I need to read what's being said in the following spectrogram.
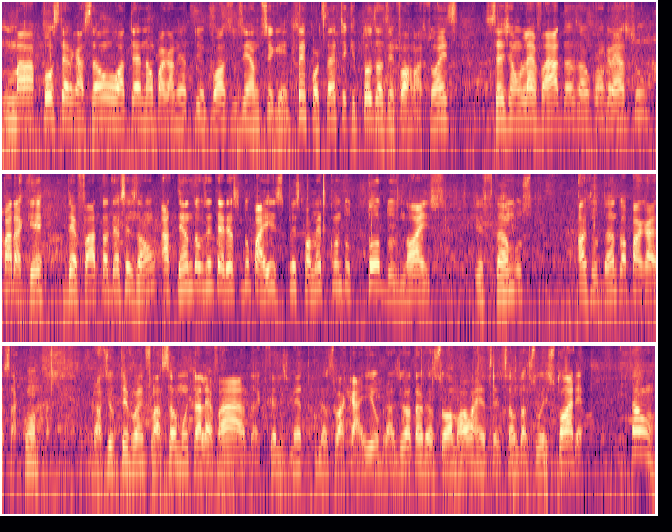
uma postergação ou até não pagamento de impostos em anos seguintes. É importante que todas as informações sejam levadas ao Congresso para que, de fato, a decisão atenda aos interesses do país, principalmente quando todos nós estamos ajudando a pagar essa conta. O Brasil teve uma inflação muito elevada, que felizmente começou a cair, o Brasil atravessou a maior recessão da sua história. Então,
